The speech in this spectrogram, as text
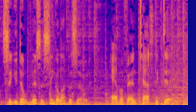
so you don't miss a single episode. Have a fantastic day.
